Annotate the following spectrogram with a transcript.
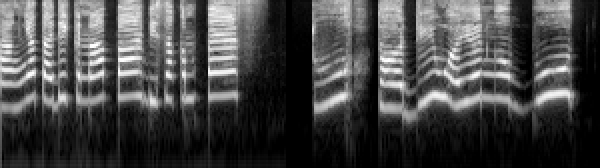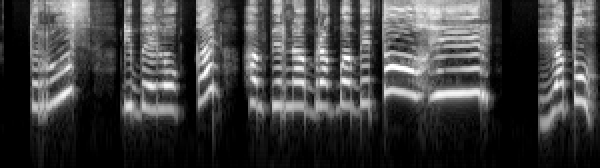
Emangnya tadi kenapa bisa kempes? Tuh, tadi Wayan ngebut. Terus dibelokkan hampir nabrak Babe Tohir. Iya tuh.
